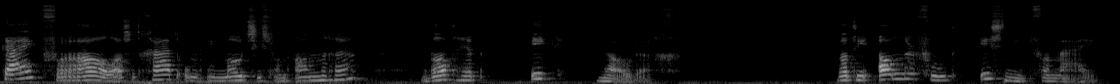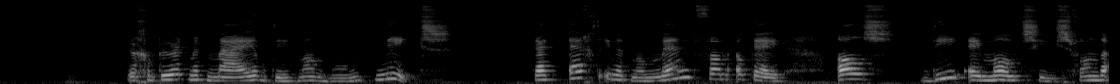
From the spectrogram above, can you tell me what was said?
kijk vooral als het gaat om emoties van anderen, wat heb ik nodig? Wat die ander voelt is niet van mij. Er gebeurt met mij op dit moment niks. Kijk echt in het moment van: oké, als die emoties van de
